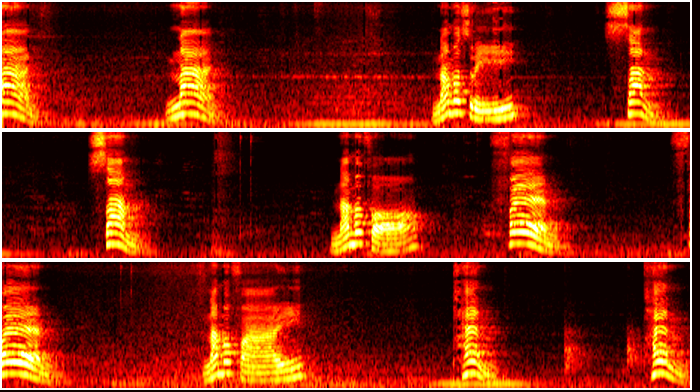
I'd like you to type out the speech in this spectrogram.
nine nine number 3 sun sun. Number 4 fan. Fan. Number 5 ten. Ten.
